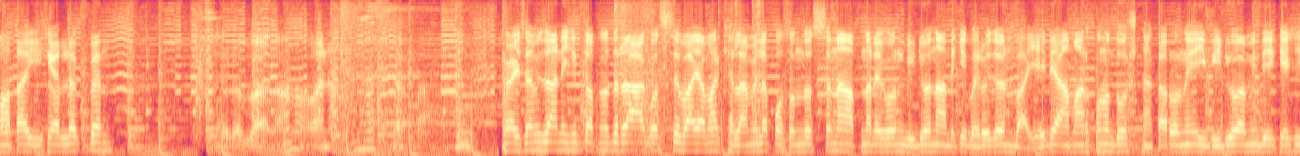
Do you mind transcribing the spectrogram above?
মাথায় কি খেয়াল রাখবেন। গাইস আমি জানি কিন্তু আপনাদের রাগ হচ্ছে, ভাই, আমার খেলামেলা পছন্দ হচ্ছে না, আপনারা এখন ভিডিও না দেখে বেরোয় যাবেন, ভাই, এটা আমার কোনো দোষ না, কারণ এই ভিডিও আমি দেখেছি,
